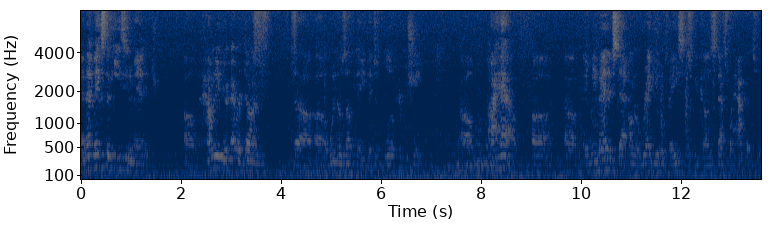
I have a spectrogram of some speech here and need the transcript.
and that makes them easy to manage. Um, how many of you have ever done the, uh, Windows update that just blew up your machine? Um, I have, uh, um, and we manage that on a regular basis because that's what happens with,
